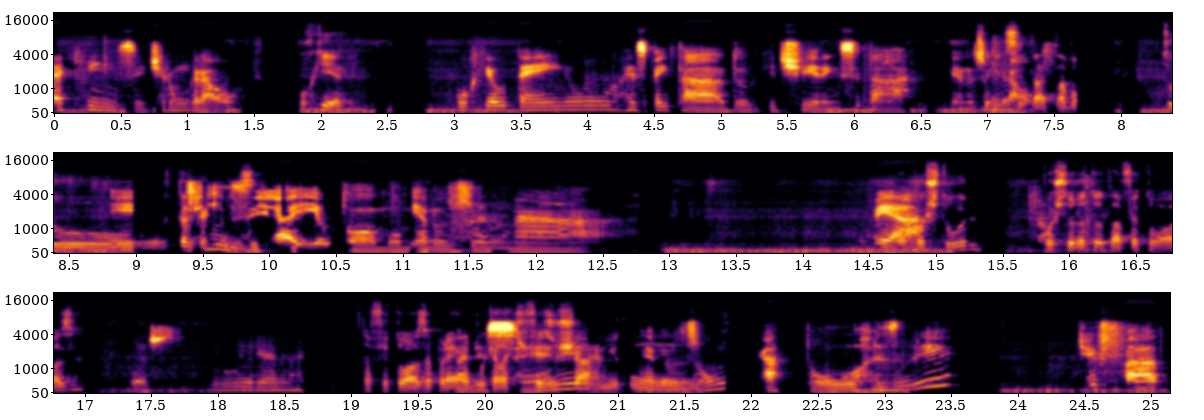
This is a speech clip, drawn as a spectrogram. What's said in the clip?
É 15, tira um grau. Por quê? Porque eu tenho respeitado que tira incitar menos um grau. incitar, tá bom. Tu E tanca 15, 15. aí eu tomo menos um na É a VA. postura. Postura toda tá afetuosa. Postura. Tá afetuosa pra ela, porque ela te fez o charme com. Menos um, 14. De fato.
